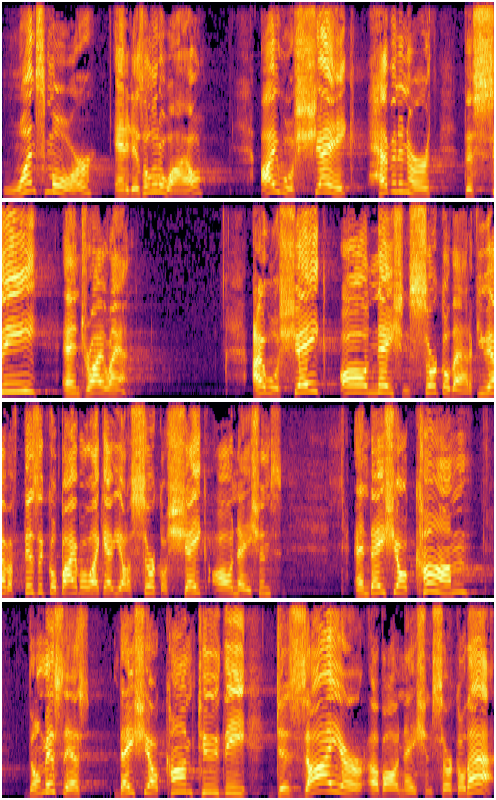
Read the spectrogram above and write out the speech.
once more, and it is a little while, I will shake heaven and earth, the sea and dry land. I will shake all nations. Circle that. If you have a physical Bible like that, you ought to circle, shake all nations. And they shall come, don't miss this, they shall come to the desire of all nations. Circle that.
